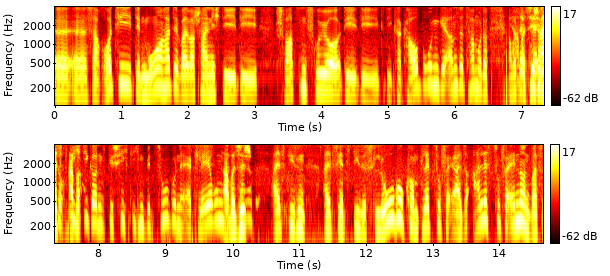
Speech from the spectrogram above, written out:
äh, äh, Sarotti den Moor hatte, weil wahrscheinlich die, die Schwarzen früher die, die, die Kakaobohnen geerntet haben. Oder, aber aber da, es da ist halt- doch aber- wichtiger einen geschichtlichen Bezug und eine Erklärung Aber es dazu, ist- als, diesen, als jetzt dieses Logo komplett zu verändern, also alles zu verändern. Was,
